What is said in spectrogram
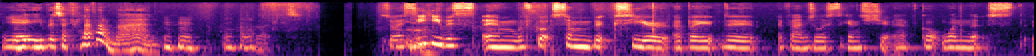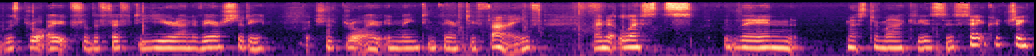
Well, Yeah. he was a clever man, hmm hmm but So I see he was. Um, we've got some books here about the Evangelistic Institute. and I've got one that's that was brought out for the 50 year anniversary, which was brought out in 1935, and it lists then Mr. Mackey as the secretary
